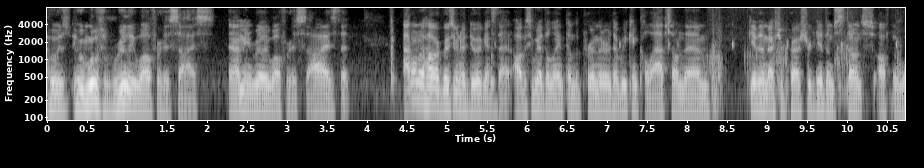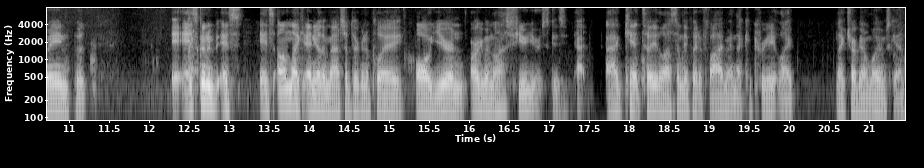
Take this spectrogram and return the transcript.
who's who moves really well for his size. And I mean really well for his size. That I don't know how our bigs are going to do against that. Obviously, we have the length on the perimeter that we can collapse on them, give them extra pressure, give them stunts off the wing, but it's going to be it's it's unlike any other matchup they're going to play all year and arguably the last few years because I, I, can't tell you the last time they played a five man that can create like like Trevion Williams can.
